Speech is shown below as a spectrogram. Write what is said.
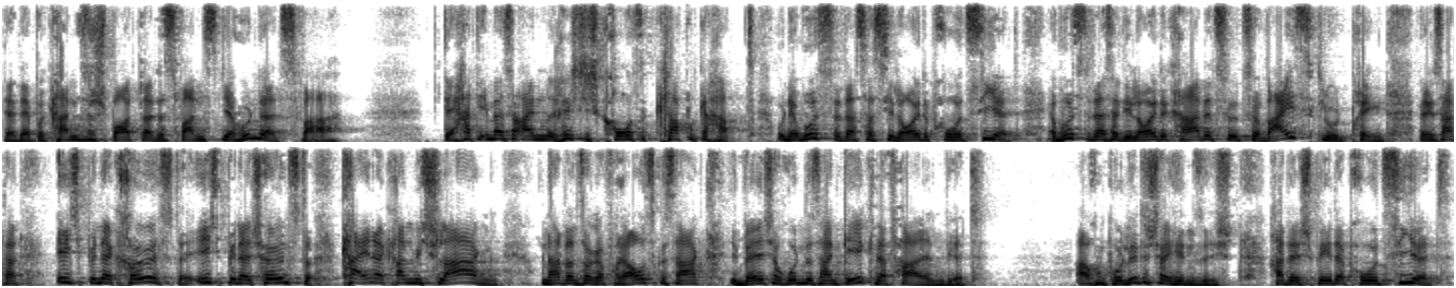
der der bekannteste Sportler des 20. Jahrhunderts war, der hat immer so eine richtig große Klappe gehabt. Und er wusste, dass das die Leute provoziert. Er wusste, dass er die Leute geradezu zur Weißglut bringt. Wenn er gesagt hat, ich bin der Größte, ich bin der Schönste, keiner kann mich schlagen. Und hat dann sogar vorausgesagt, in welcher Runde sein Gegner fallen wird. Auch in politischer Hinsicht hat er später provoziert,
